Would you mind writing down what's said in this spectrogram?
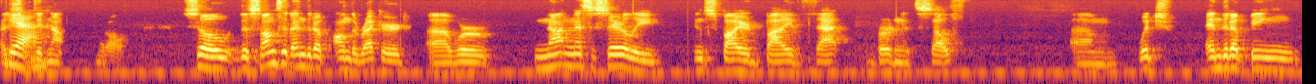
I just yeah. did not at all. So the songs that ended up on the record uh, were not necessarily inspired by that burden itself, um, which ended up being,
